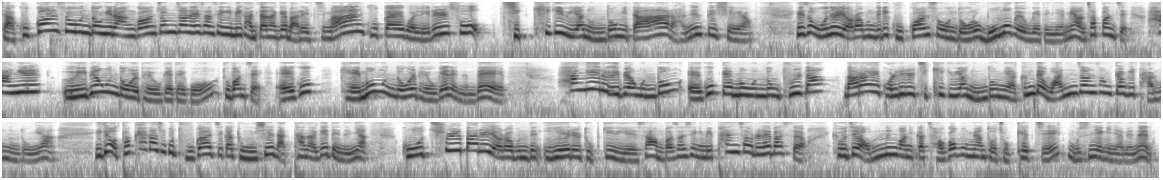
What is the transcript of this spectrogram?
자, 국권수호운동이란 건 좀 전에 선생님이 간단하게 말했지만 국가의 권리를 소 지키기 위한 운동이다라는 뜻이에요. 그래서 오늘 여러분들이 국권수호운동으로 뭐뭐 배우게 되냐면 첫 번째 항일 의병 운동을 배우게 되고 두 번째 애국 계몽 운동을 배우게 되는데 항일 의병 운동, 애국 계몽 운동 둘 다 나라의 권리를 지키기 위한 운동이야. 근데 완전 성격이 다른 운동이야. 이게 어떻게 해가지고 두 가지가 동시에 나타나게 되느냐. 그 출발을 여러분들 이해를 돕기 위해서 한번 선생님이 판서를 해봤어요. 교재에 없는 거니까 적어보면 더 좋겠지. 무슨 얘기냐면은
